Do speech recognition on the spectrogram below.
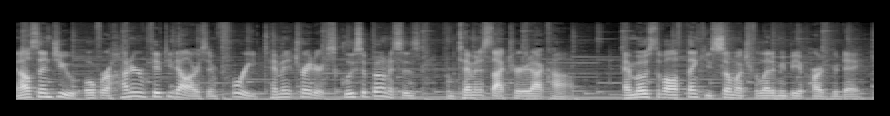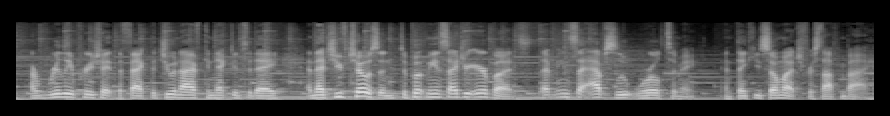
and I'll send you over $150 in free 10 Minute Trader exclusive bonuses from 10MinuteStockTrader.com. And most of all, thank you so much for letting me be a part of your day. I really appreciate the fact that you and I have connected today and that you've chosen to put me inside your earbuds. That means the absolute world to me. And thank you so much for stopping by.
